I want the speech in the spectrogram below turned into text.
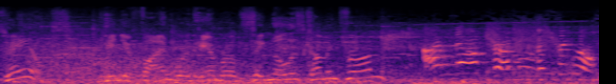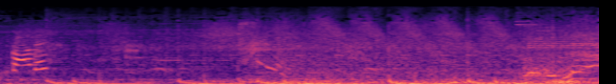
Tails, can you find where the emerald signal is coming from? I'm now tracking the signal,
